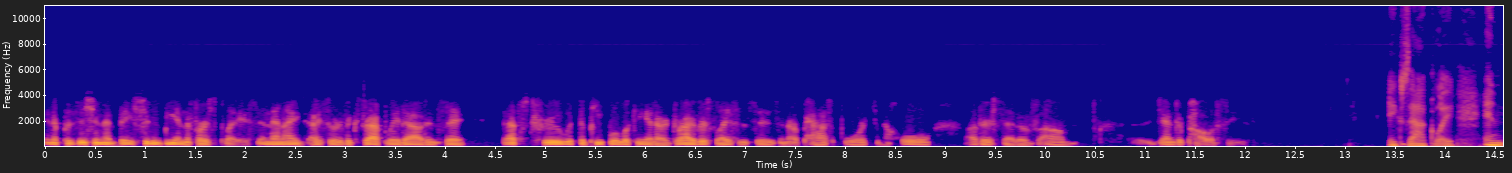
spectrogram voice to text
in a position that they shouldn't be in the first place. And then I, I sort of extrapolate out and say that's true with the people looking at our driver's licenses and our passports and a whole other set of um, gender policies. Exactly. And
